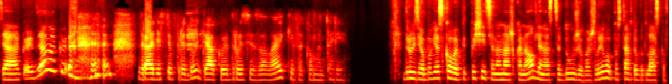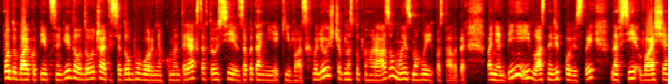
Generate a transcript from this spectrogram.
Дякую, дякую. З радістю прийду. Дякую, друзі, за лайки, за коментарі. Друзі, обов'язково підпишіться на наш канал. Для нас це дуже важливо. Поставте, будь ласка, вподобайку під цим відео. Долучайтеся до обговорення в коментарях. Ставте усі запитання, які вас хвилюють, щоб наступного разу ми змогли їх поставити пані Альбіні і власне відповісти на всі ваші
